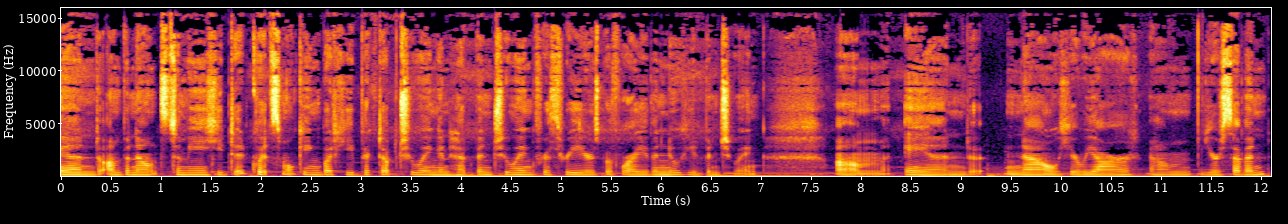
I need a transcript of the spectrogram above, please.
And unbeknownst to me, he did quit smoking, but he picked up chewing and had been chewing for three years before I even knew he'd been chewing. Um, and now here we are, um, year seven,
